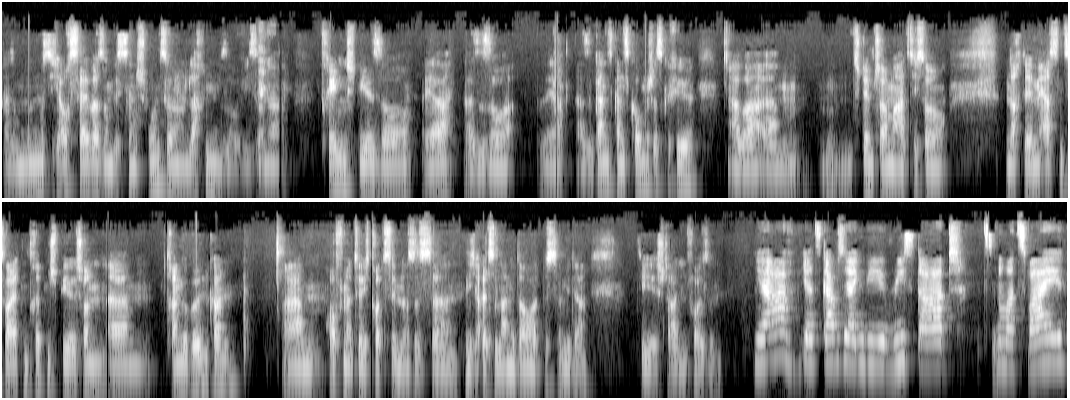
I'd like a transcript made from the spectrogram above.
also musste ich auch selber so ein bisschen schmunzeln und lachen, so wie so ein Trainingsspiel, so, ja, also so, ja, also ganz, ganz komisches Gefühl. Aber ähm, stimmt schon, man hat sich so nach dem ersten, zweiten, dritten Spiel schon ähm, dran gewöhnen können. Ähm, hoffen natürlich trotzdem, dass es äh, nicht allzu lange dauert, bis dann wieder die Stadien voll sind. Ja, jetzt gab es ja irgendwie Restart Nummer zwei.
